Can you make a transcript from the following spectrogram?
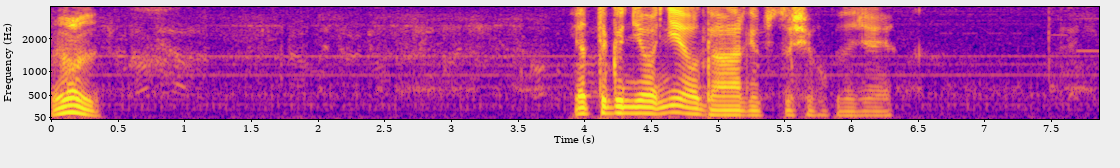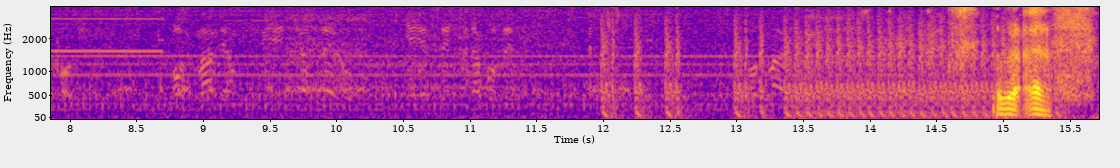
LOL! Ja tego nie, nie ogarniam, co się w ogóle dzieje. Dobra, F.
